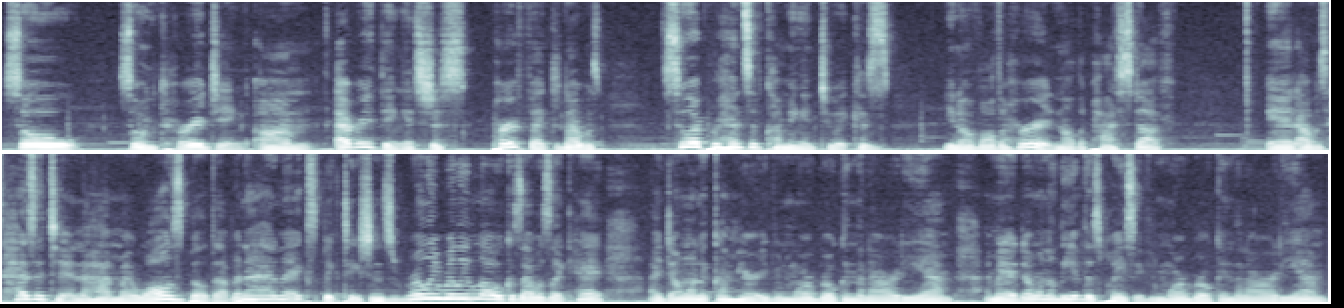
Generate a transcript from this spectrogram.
so so encouraging. Um everything, it's just perfect. And I was so apprehensive coming into it cuz you know, of all the hurt and all the past stuff. And I was hesitant and I had my walls built up and I had my expectations really, really low because I was like, hey, I don't want to come here even more broken than I already am. I mean, I don't want to leave this place even more broken than I already am.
